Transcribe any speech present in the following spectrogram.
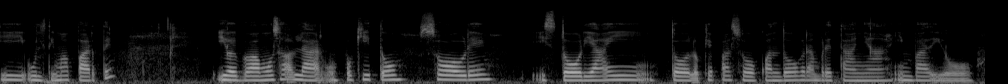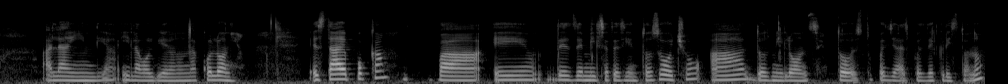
y última parte. Y hoy vamos a hablar un poquito sobre historia y todo lo que pasó cuando Gran Bretaña invadió a la India y la volvieron una colonia. Esta época va eh, desde 1708 a 2011, todo esto pues ya después de Cristo, ¿no?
